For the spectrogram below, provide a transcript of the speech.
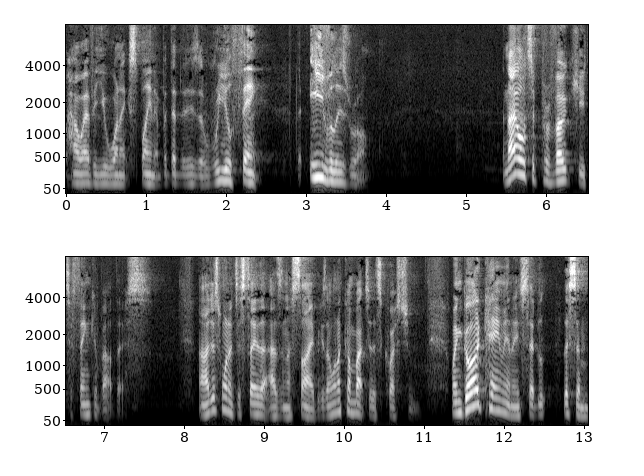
however you want to explain it, but that it is a real thing, that evil is wrong. And that ought to provoke you to think about this. And I just wanted to say that as an aside because I want to come back to this question. When God came in and He said, Listen,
